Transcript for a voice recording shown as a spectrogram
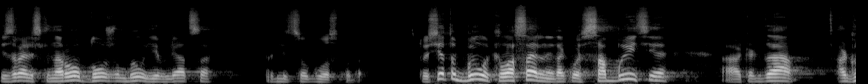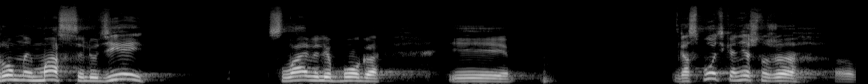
израильский народ должен был являться пред лицо Господа. То есть это было колоссальное такое событие, когда огромной массы людей славили Бога. И Господь, конечно же, э,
